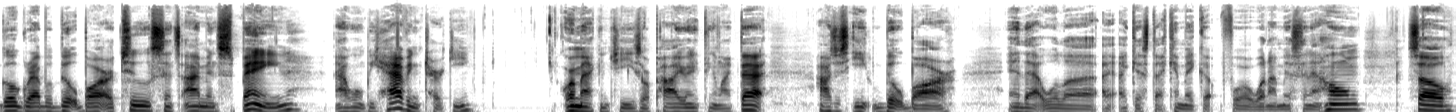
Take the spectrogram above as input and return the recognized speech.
go grab a Built Bar or two. Since I'm in Spain, I won't be having turkey or mac and cheese or pie or anything like that. I'll just eat Built Bar, and that will, uh, I, I guess, that can make up for what I'm missing at home. So,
